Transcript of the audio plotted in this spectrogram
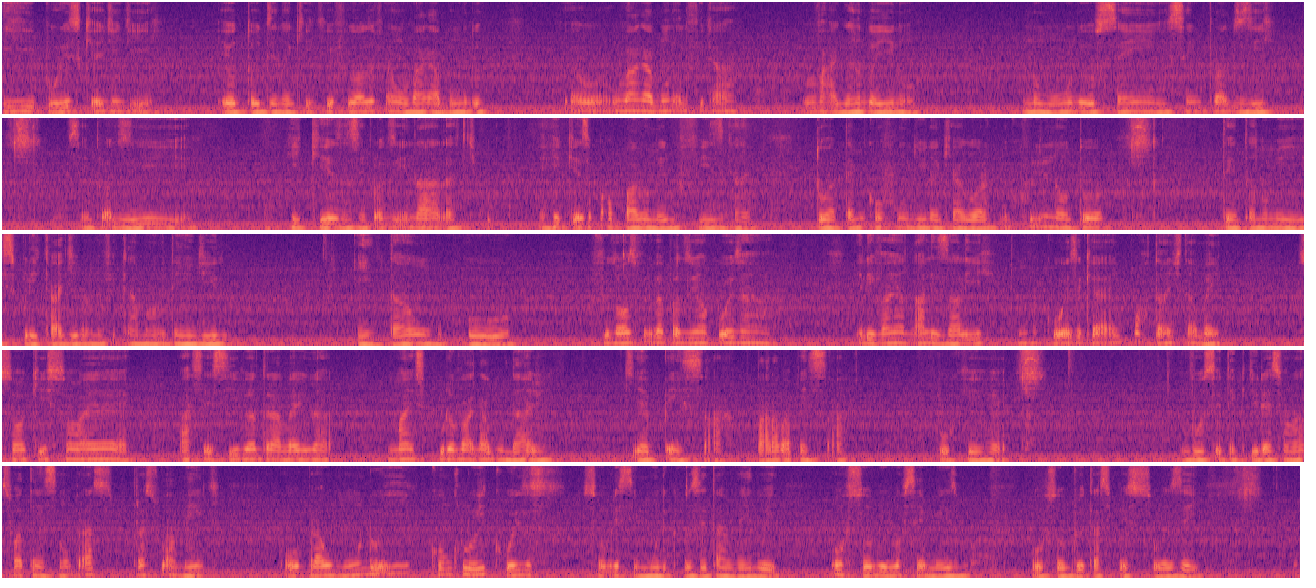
E por isso que a gente. Eu tô dizendo aqui que o filósofo é um vagabundo. O vagabundo ele fica vagando aí no, no mundo sem, sem produzir. Sem produzir riqueza, sem produzir nada. Tipo, é riqueza palpável mesmo, física, né? Tô até me confundindo aqui agora. Me confundindo não, tô tentando me explicar aqui para não ficar mal entendido. Então, o filósofo ele vai produzir uma coisa, ele vai analisar ali uma coisa que é importante também, só que só é acessível através da mais pura vagabundagem, que é pensar, parar para pensar, porque você tem que direcionar sua atenção para sua mente ou para o mundo e concluir coisas sobre esse mundo que você está vendo aí, ou sobre você mesmo, ou sobre outras pessoas aí.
